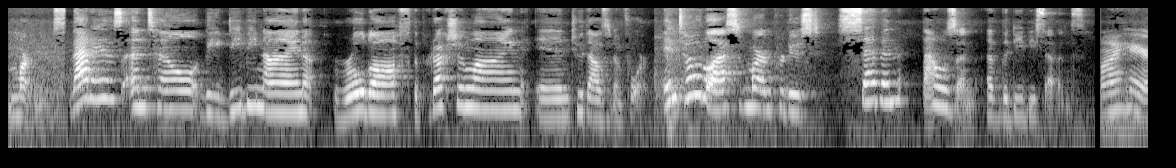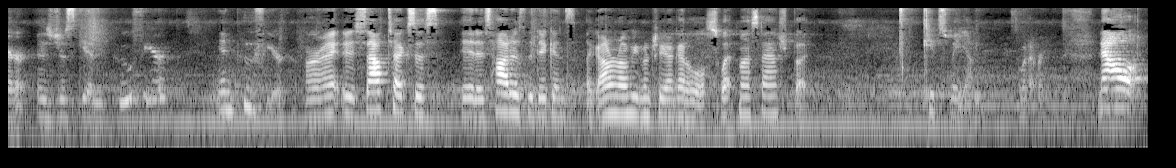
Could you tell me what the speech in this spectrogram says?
Martins. That is until the DB9 rolled off the production line in 2004. In total, Aston Martin produced 7,000 of the DB7s. My hair is just getting poofier and poofier, all right? It is South Texas. It is hot as the dickens. Like, I don't know if you can see, I got a little sweat mustache, but keeps me young, whatever. Now,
